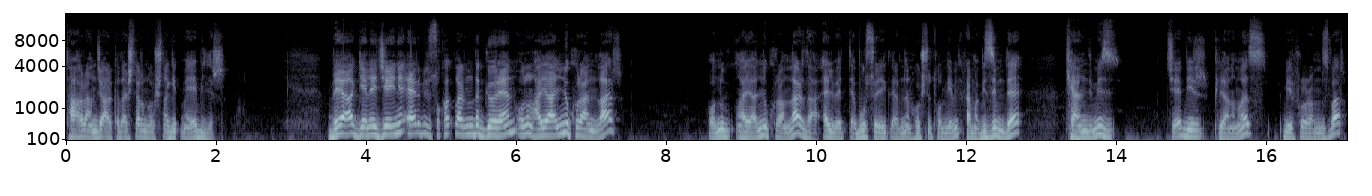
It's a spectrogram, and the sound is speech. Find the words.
tahrancı arkadaşların hoşuna gitmeyebilir. Veya geleceğini Erbil sokaklarında gören, onun hayalini kuranlar, onun hayalini kuranlar da elbette bu söylediklerimden hoşnut olmayabilir ama bizim de kendimizce bir planımız, bir programımız var.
